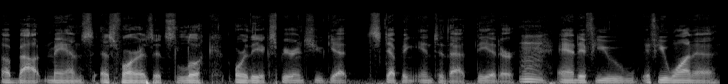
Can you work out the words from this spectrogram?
about Mann's as far as its look or the experience you get stepping into that theater. Mm. And if you if you want to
